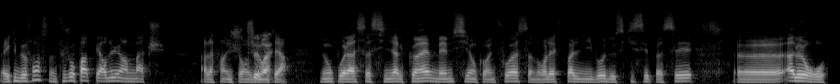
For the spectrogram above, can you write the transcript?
bah, l'équipe de France n'a toujours pas perdu un match à la fin du temps réglementaire. Donc voilà, ça signale quand même, même si encore une fois, ça ne relève pas le niveau de ce qui s'est passé euh, à l'Euro.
